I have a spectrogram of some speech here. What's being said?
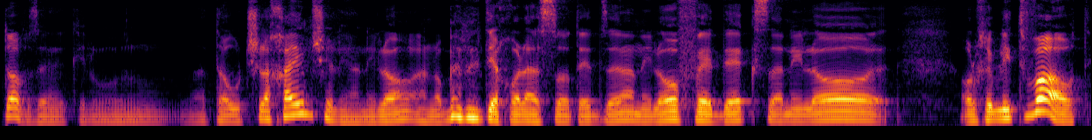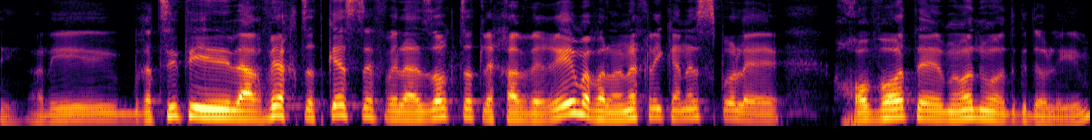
טוב, זה כאילו הטעות של החיים שלי, אני לא, אני לא באמת יכול לעשות את זה, אני לא פדקס, אני לא... הולכים לתבוע אותי. אני רציתי להרוויח קצת כסף ולעזור קצת לחברים, אבל אני הולך להיכנס פה לחובות אה, מאוד מאוד גדולים.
